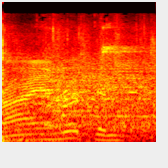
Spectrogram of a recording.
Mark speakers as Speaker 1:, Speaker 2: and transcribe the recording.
Speaker 1: Ryan Ripken.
